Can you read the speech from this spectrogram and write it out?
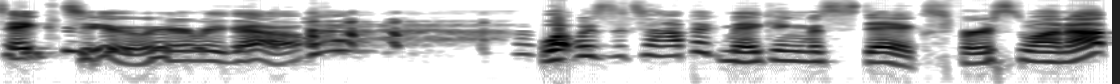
Take two. Here we go. What was the topic? Making mistakes. First one up.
